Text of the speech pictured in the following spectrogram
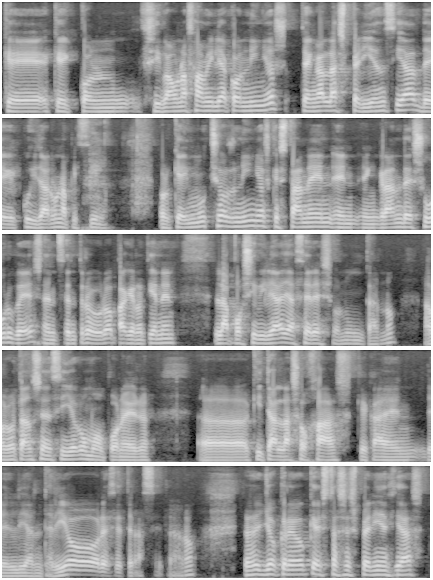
que, con, si va una familia con niños tengan la experiencia de cuidar una piscina porque hay muchos niños que están en, grandes urbes, en centro de Europa, que no tienen la posibilidad de hacer eso nunca, ¿no? Algo tan sencillo como poner, eh, quitar las hojas que caen del día anterior, etcétera, etcétera, ¿no? Entonces yo creo que estas experiencias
